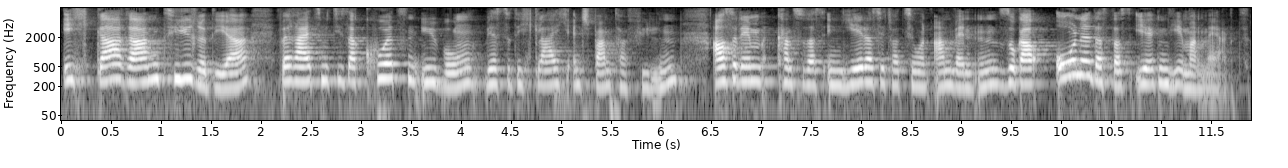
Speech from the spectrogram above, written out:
Ich garantiere dir, bereits mit dieser kurzen Übung wirst du dich gleich entspannter fühlen. Außerdem kannst du das in jeder Situation anwenden, sogar ohne dass das irgendjemand merkt.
